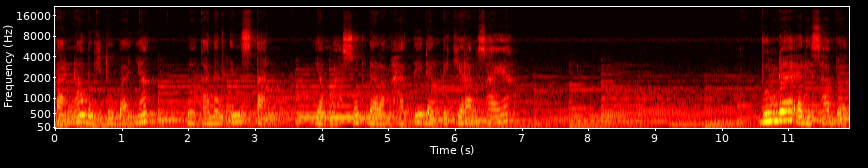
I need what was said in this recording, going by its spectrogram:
karena begitu banyak makanan instan yang masuk dalam hati dan pikiran saya? Bunda Elizabeth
